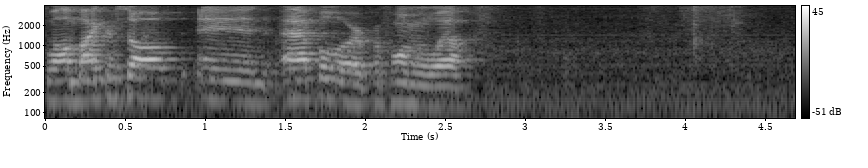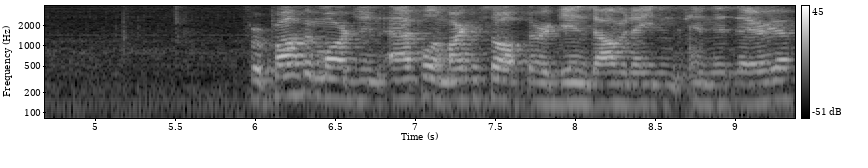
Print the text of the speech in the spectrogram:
while Microsoft and Apple are performing well. For profit margin, Apple and Microsoft are again dominating in this area,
